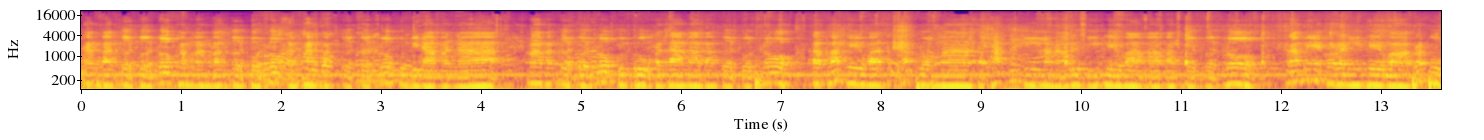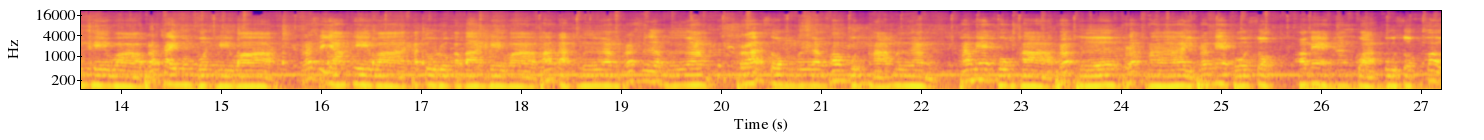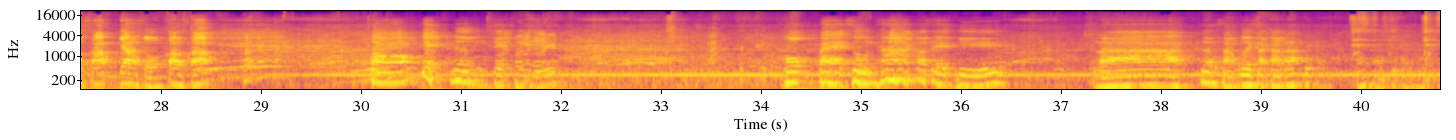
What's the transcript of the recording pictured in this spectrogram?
ทธังบางเกิดเปิดโลกธรรมังบางเกิดเปิดโลกสังฆังบางเกิดเปิดโลกคุณบิดามารดามาบางเกิดเปิดโลกคุณครูประชามาบางเกิดเปิดโลกสัพพะเทวาสัพพะพรหมาสัพพะพุทธีมหาฤาษีเทวามาบางเกิดเปิดโลก พระเมธรณีเทวา พระภูมิเทวา พระชัยมงคลเทวา พระสยามเทวาจตุโรกบาลเทวา พระดักเมือง พระเสื้อเมือง พระทรงเมืองพ่อขุนผาเมือง พระแม่คงคาพระเพิงพระพาย พระแม่โพธิ์ศพพระแม่นางกวาดปูศพเฝ้าทรัพย์ย่าโสมเฝ้าทรัพย์ จ็ดหนึ่งเศรษฐีหกแปดศูนย์ห้าก็เศรษฐีลาเครื่องสังเวยสักการะด้วยกัน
